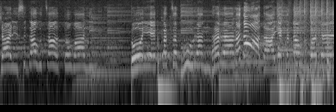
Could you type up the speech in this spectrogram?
चाळीस गावचा तो वाली. तो एकच धुरंधर दादा एक नंबर.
